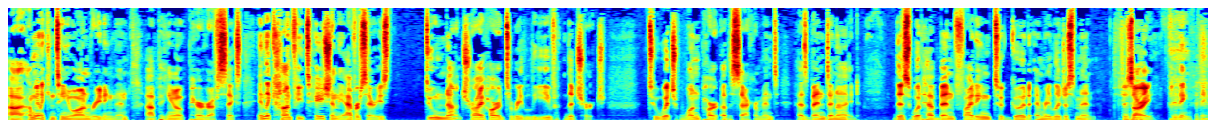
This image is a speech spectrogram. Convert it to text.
Uh, I'm going to continue on reading then, uh, picking up paragraph six. In the confutation, the adversaries do not try hard to relieve the church, to which one part of the sacrament has been denied. This would have been fighting to good and religious men. Fitting. Sorry, fitting. fitting.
